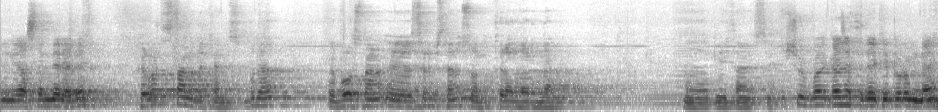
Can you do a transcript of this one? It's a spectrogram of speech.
dünyasında nerede? Hırvatistan'da kendisi. Bu da e, Bosna, e, Sırbistan'ın son krallarından e, bir tanesi. Şu gazetedeki durum ne?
